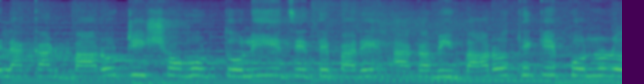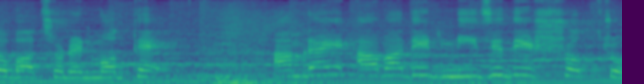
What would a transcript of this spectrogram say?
এলাকার বারোটি শহর তলিয়ে যেতে পারে আগামী বারো থেকে পনেরো বছরের মধ্যে। আমরাই আমাদের নিজেদের শত্রু।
